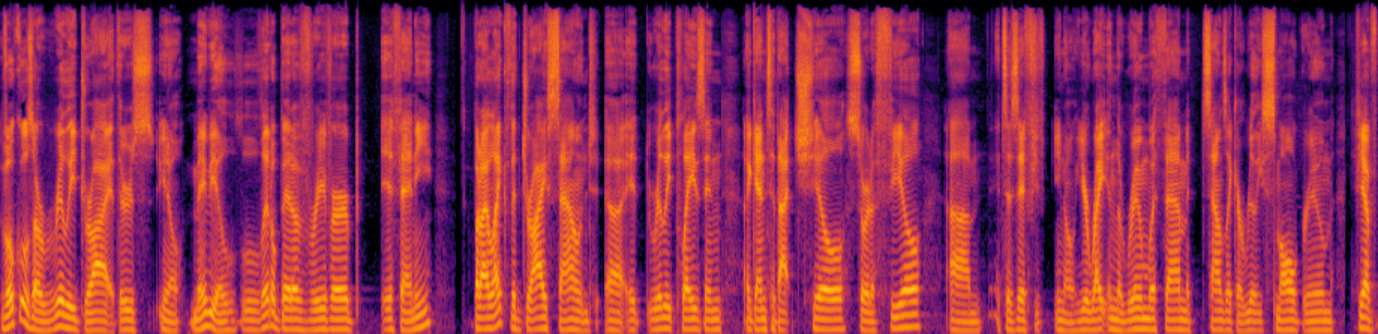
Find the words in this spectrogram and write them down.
Vocals are really dry. There's, you know, maybe a little bit of reverb, if any, but I like the dry sound. Uh, it really plays in again to that chill sort of feel. Um, it's as if you know you're right in the room with them. It sounds like a really small room. If you have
